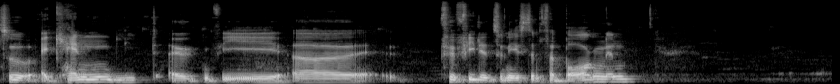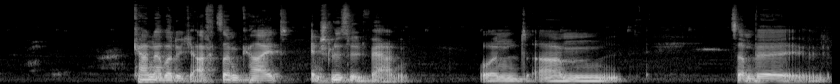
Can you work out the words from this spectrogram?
zu erkennen liegt irgendwie äh, für viele zunächst im Verborgenen, kann aber durch Achtsamkeit entschlüsselt werden. Und ähm, jetzt haben wir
